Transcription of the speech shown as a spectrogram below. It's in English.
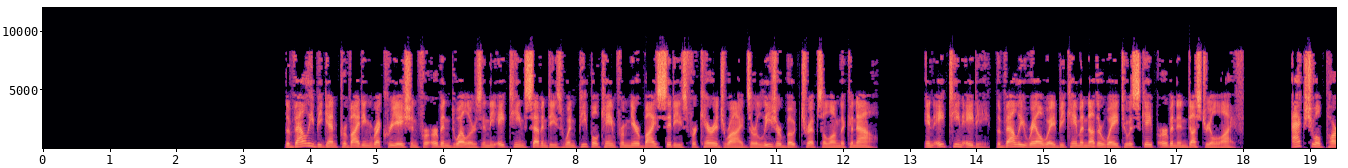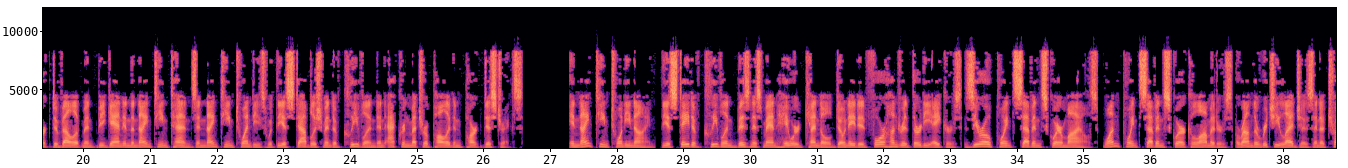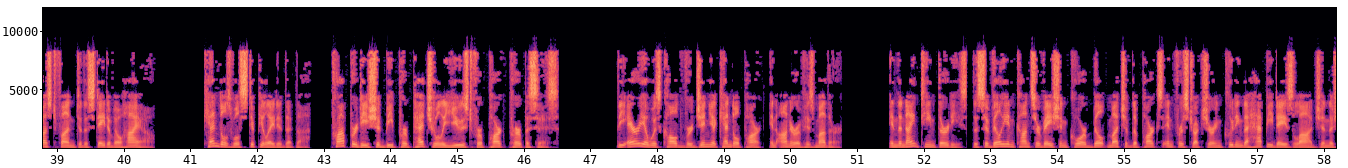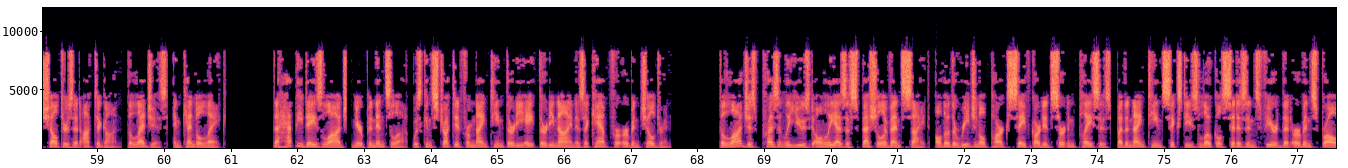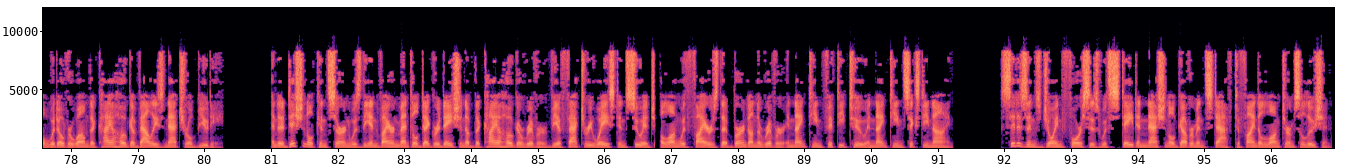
The valley began providing recreation for urban dwellers in the 1870s when people came from nearby cities for carriage rides or leisure boat trips along the canal. In 1880, the Valley Railway became another way to escape urban industrial life. Actual park development began in the 1910s and 1920s with the establishment of Cleveland and Akron Metropolitan Park Districts. In 1929, the estate of Cleveland businessman Hayward Kendall donated 430 acres (0.7 square miles, 1.7 square kilometers) around the Ritchie Ledges and a trust fund to the state of Ohio. Kendall's will stipulated that the property should be perpetually used for park purposes. The area was called Virginia Kendall Park, in honor of his mother. In the 1930s, the Civilian Conservation Corps built much of the park's infrastructure including the Happy Days Lodge and the shelters at Octagon, the Ledges, and Kendall Lake. The Happy Days Lodge, near Peninsula, was constructed from 1938–39 as a camp for urban children. The lodge is presently used only as a special events site, although the regional parks safeguarded certain places. By the 1960s, local citizens feared that urban sprawl would overwhelm the Cuyahoga Valley's natural beauty. An additional concern was the environmental degradation of the Cuyahoga River via factory waste and sewage, along with fires that burned on the river in 1952 and 1969. Citizens joined forces with state and national government staff to find a long-term solution.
